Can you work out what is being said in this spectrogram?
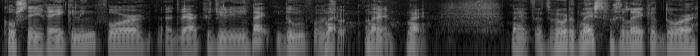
kosten in rekening voor het werk dat jullie Nee. doen? Voor een Nee, soort-. Nee, nee. Nee het, het wordt het meest vergeleken door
